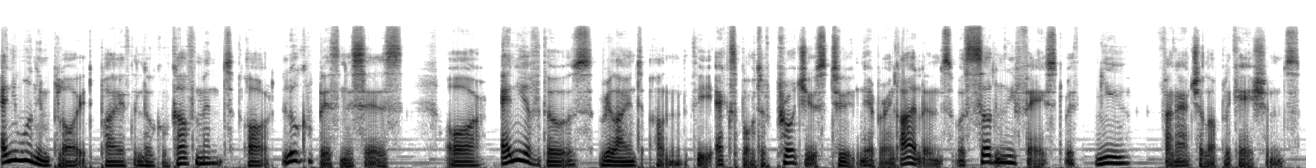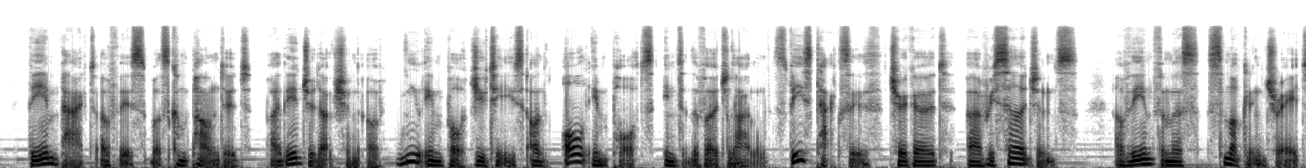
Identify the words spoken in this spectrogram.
anyone employed by the local government or local businesses or any of those reliant on the export of produce to neighboring islands was suddenly faced with new financial obligations. The impact of this was compounded by the introduction of new import duties on all imports into the Virgin Islands. These taxes triggered a resurgence of the infamous smuggling trade,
